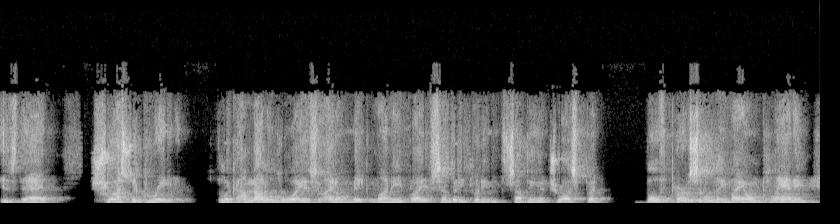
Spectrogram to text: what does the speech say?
is that trusts are great. Look, I'm not a lawyer, so I don't make money by somebody putting something in trust, but both personally, my own planning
